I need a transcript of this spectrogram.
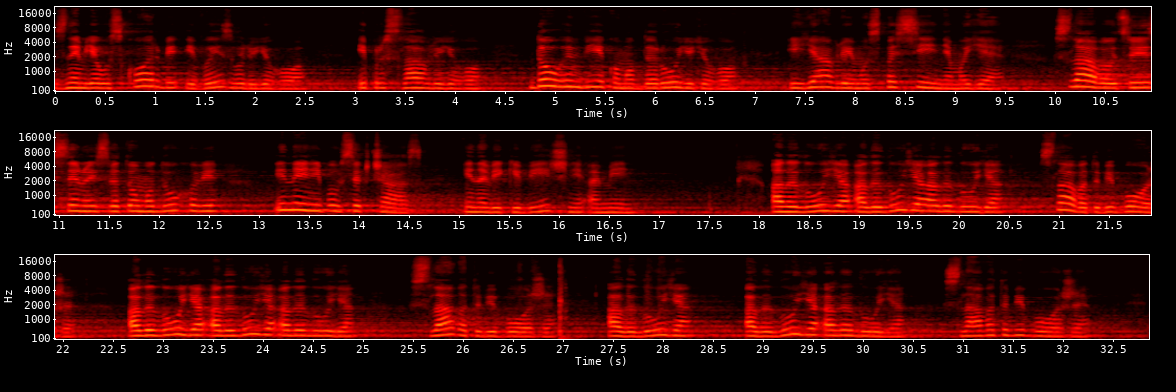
з ним я у скорбі і визволю Його, і прославлю Його, довгим віком обдарую Його і явлю йому спасіння моє. Слава Отцю і Сину, і Святому Духові, і нині, повсякчас, і на віки вічні. Амінь. Алилуя, Алилуя, Алилуя, слава тобі, Боже, Алилуя, Алилуя, Алилуя. Слава тобі, Боже, Алилуя, Алилуя, Алилуя, слава тобі, Боже.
